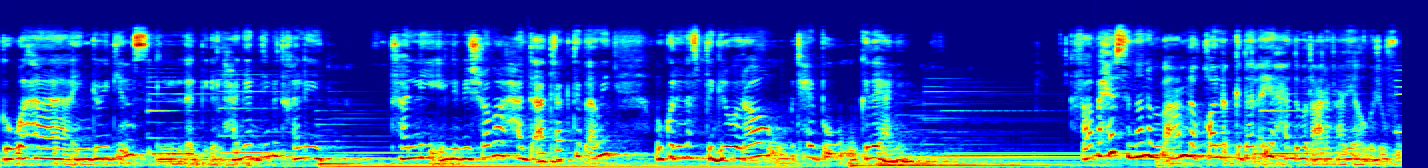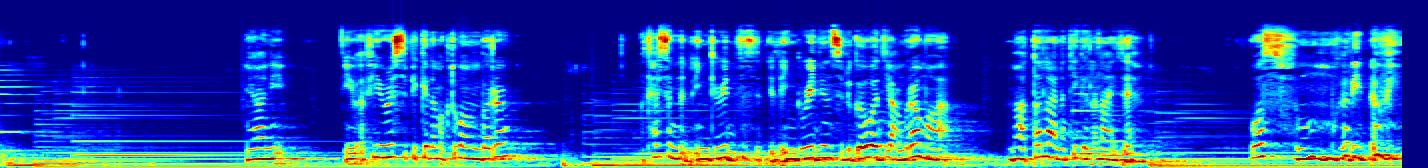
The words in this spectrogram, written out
جواها ingredients الحاجات دي بتخلي تخلي اللي بيشربها حد attractive قوي وكل الناس بتجري وراه وبتحبه وكده يعني. فبحس إن أنا ببقى عاملة قالب كده لأي حد بتعرف عليه أو بشوفه. يعني يبقى في recipe كده مكتوبة من بره وتحس إن ال ingredients ال ingredients اللي جوه دي عمرها ما ما هتطلع النتيجه اللي أنا عايزاها. وصف غريب قوي.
